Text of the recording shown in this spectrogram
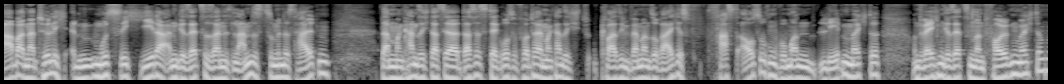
aber natürlich muss sich jeder an Gesetze seines Landes zumindest halten. Da, man kann sich das ja, das ist der große Vorteil, man kann sich quasi, wenn man so reich ist, fast aussuchen, wo man leben möchte und welchen Gesetzen man folgen möchte.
